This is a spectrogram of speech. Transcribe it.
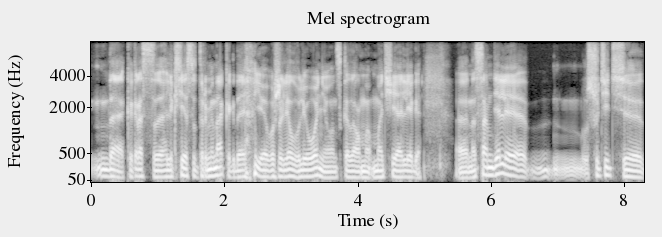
Да, как раз Алексея Сутурмина, когда я его жалел в Лионе, он сказал «мочи Олега». Э, на самом деле, шутить э,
